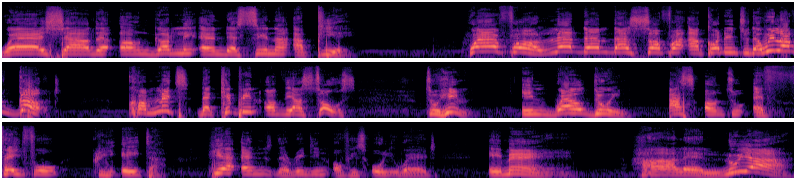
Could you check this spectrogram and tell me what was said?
where shall the ungodly and the sinner appear? Wherefore, let them that suffer according to the will of God commit the keeping of their souls to Him in well doing as unto a faithful Creator. Here ends the reading of His holy word. Amen. Hallelujah.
